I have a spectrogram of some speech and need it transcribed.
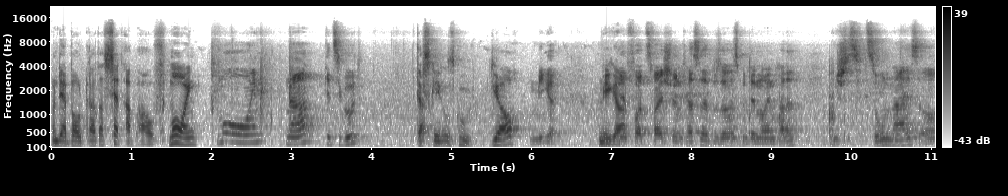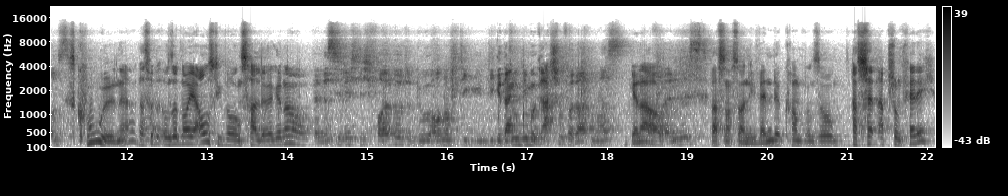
Und er baut gerade das Setup auf. Moin. Moin. Na, geht's dir gut? Das geht uns gut. Dir auch? Mega. Mega. Ja, vor zwei schönen Tesla, besonders mit der neuen Halle. Mensch, das sieht so nice aus. Das ist cool, ne? Das wird unsere neue Auslieferungshalle, genau. Wenn das hier richtig voll wird und du auch noch die, die Gedanken, die du gerade schon verraten hast, Genau. Was noch so an die Wände kommt und so. Hast du Setup schon fertig?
